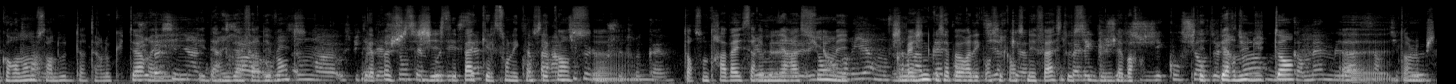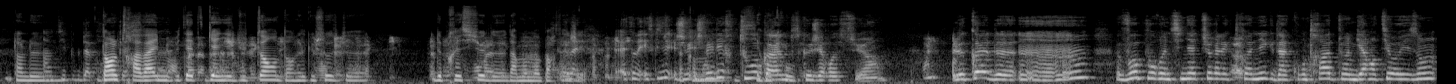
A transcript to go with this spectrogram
grand nombre sans doute d'interlocuteurs et, d'arriver à faire des ventes. Euh, après, je ne sais pas quelles sont les conséquences euh, dans son travail, sa rémunération, mais j'imagine que ça peut avoir des conséquences néfastes aussi d'avoir peut-être perdu du temps euh, dans, le, dans, le, dans le travail, mais peut-être gagner du temps dans quelque chose de, de précieux d'un moment partagé. Attendez, excusez, je, je vais lire tout quand même ce que j'ai reçu. Le code vaut pour une signature électronique d'un contrat pour une garantie Horizon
